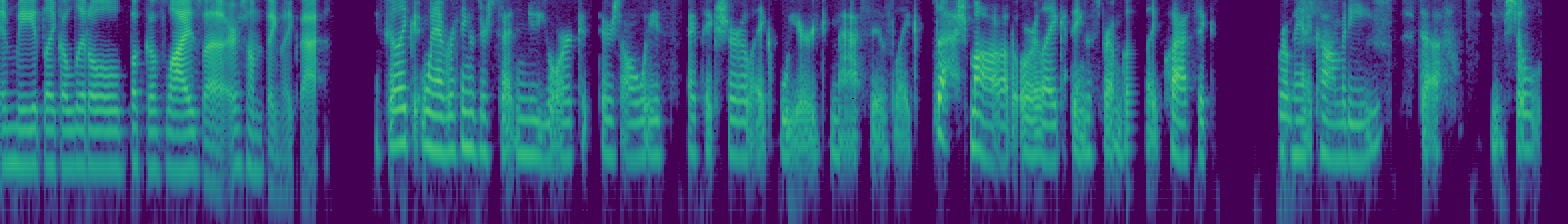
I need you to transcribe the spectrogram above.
and made like a little book of liza or something like that. I feel like whenever things are set in New York, there's always I picture like weird, massive, like flash mob or like things from like classic romantic comedy stuff. She'll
